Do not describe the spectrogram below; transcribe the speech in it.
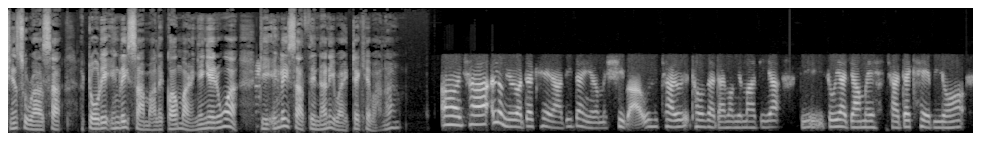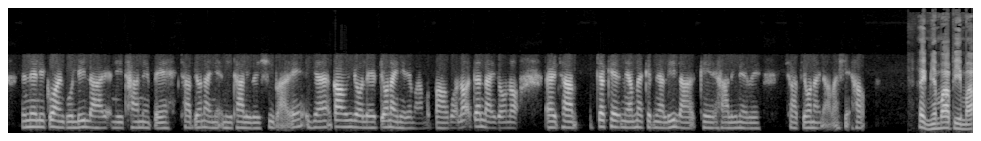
ချင်းဆိုတာအစအတော်လေးအင်္ဂလိပ်စာမှာလည်းကောင်းပါတယ်ငငယ်တုန်းကဒီအင်္ဂလိပ်စာသင်တန်းတွေပါတက်ခဲ့ပါလားအော်ခြားအဲ့လိုမျိုးတော့တက်ခဲ့တာတိတက်ရင်တော့မရှိပါဘူးခြားတို့ထုံးစံတိုင်းမှာမြန်မာပြည်ကဒီအစိုးရကြောင်းပဲခြားတက်ခဲ့ပြီးတော့နည်းနည်းလေးကိုယ့်အကိုလေးလာတဲ့အနေထားနဲ့ပဲခြားပြောနိုင်တဲ့အနေထားလေးပဲရှိပါတယ်အရန်အကောင်းကြီးတော့လည်းပြောနိုင်နေတဲ့မှာမပါဘူးပေါ့နော်အတက်နိုင်ဆုံးတော့အဲခြားတက်ခဲ့များမှတ်ခဲ့များလေးလာခဲ့ဟာလေးနဲ့ပဲခြားပြောနိုင်တာပါရှင်ဟုတ် အဲ့မြန်မာပြည်မှာ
